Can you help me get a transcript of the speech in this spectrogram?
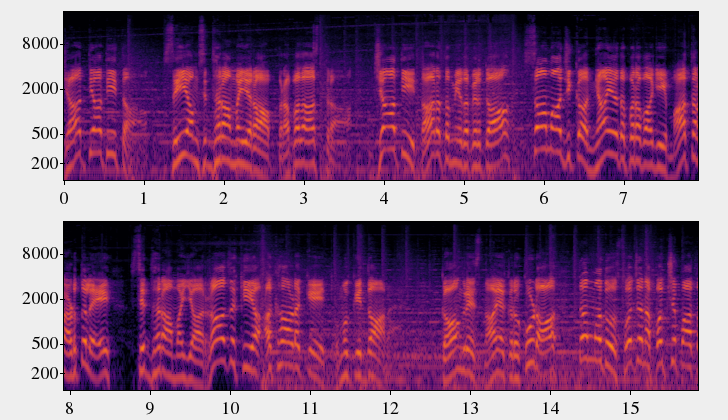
ಜಾತ್ಯತೀತ, ಸಿಎಂ ಸಿದ್ದರಾಮಯ್ಯರ ಪ್ರಬಲ ಅಸ್ತ್ರ. ಜಾತಿ ತಾರತಮ್ಯದ ವಿರುದ್ಧ ಸಾಮಾಜಿಕ ನ್ಯಾಯದ ಪರವಾಗಿ ಮಾತನಾಡುತ್ತಲೇ ಸಿದ್ದರಾಮಯ್ಯ ರಾಜಕೀಯ ಅಖಾಡಕ್ಕೆ ಧುಮುಕಿದ್ದಾನೆ. ಕಾಂಗ್ರೆಸ್ ನಾಯಕರು ಕೂಡ ತಮ್ಮದು ಸ್ವಜನ ಪಕ್ಷಪಾತ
